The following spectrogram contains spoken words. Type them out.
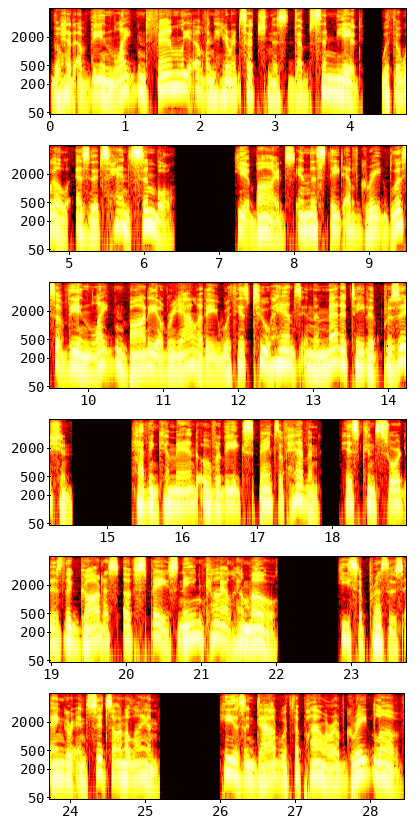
the head of the enlightened family of inherent suchness Dubsanyad, with the will as its hand symbol. He abides in the state of great bliss of the enlightened body of reality with his two hands in the meditative position. Having command over the expanse of heaven, his consort is the goddess of space named Kailhamo. He suppresses anger and sits on a lion. He is endowed with the power of great love.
